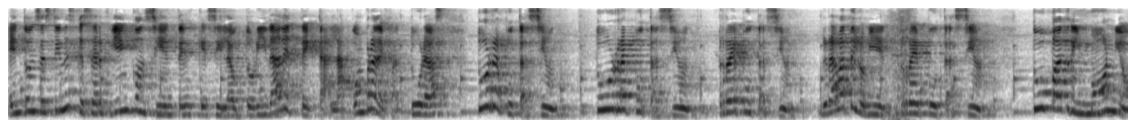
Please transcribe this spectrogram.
Entonces tienes que ser bien consciente que si la autoridad detecta la compra de facturas, tu reputación, tu reputación, reputación, grábatelo bien, reputación tu patrimonio,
